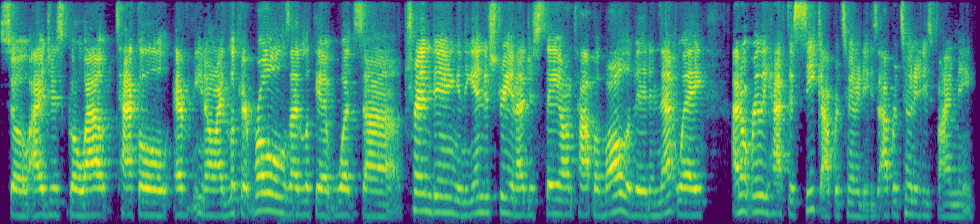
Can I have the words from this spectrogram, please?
So I just go out, tackle, every, you know, I look at roles, I look at what's uh, trending in the industry, and I just stay on top of all of it. And that way, I don't really have to seek opportunities. Opportunities find me.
